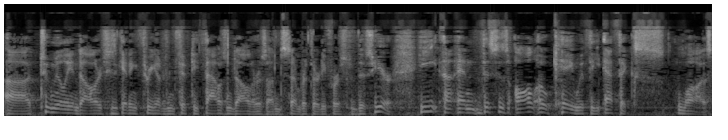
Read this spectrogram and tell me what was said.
$2 million. He's getting $350,000 on December 31st of this year. He and and this is all okay with the ethics laws.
